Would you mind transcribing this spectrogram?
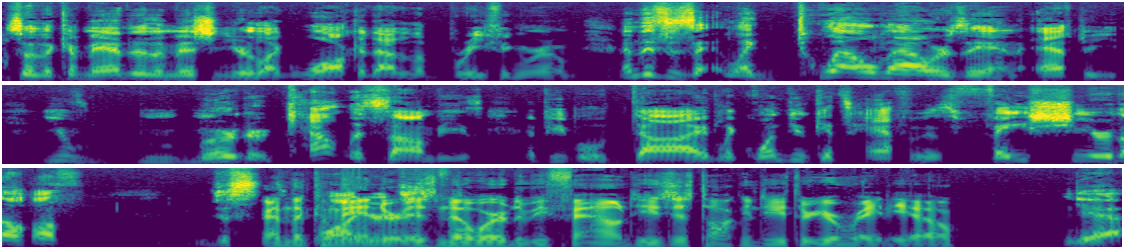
So the commander of the mission, you're like walking out of the briefing room, and this is like 12 hours in after you, you've murdered countless zombies and people have died. Like one dude gets half of his face sheared off. Just And the commander is nowhere to be found. He's just talking to you through your radio. Yeah.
